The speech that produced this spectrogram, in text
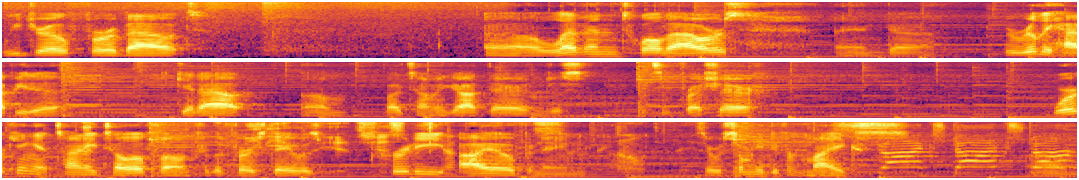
We drove for about uh, 11, 12 hours, and uh, we were really happy to get out um, by the time we got there and just get some fresh air. Working at Tiny Telephone for the first day was pretty eye-opening. There were so many different mics. Um,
